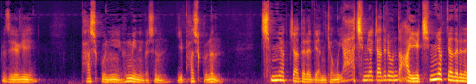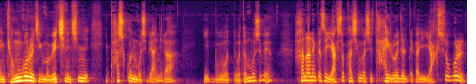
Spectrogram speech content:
그래서 여기 파수꾼이 흥미있는 것은 이 파수꾼은 침략자들에 대한 경고, 야, 침략자들이 온다. 아, 이게 침략자들에 대한 경고를 지금 외치는 침략, 파수꾼 모습이 아니라, 이 어떤 모습이에요? 하나님께서 약속하신 것이 다 이루어질 때까지 약속을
